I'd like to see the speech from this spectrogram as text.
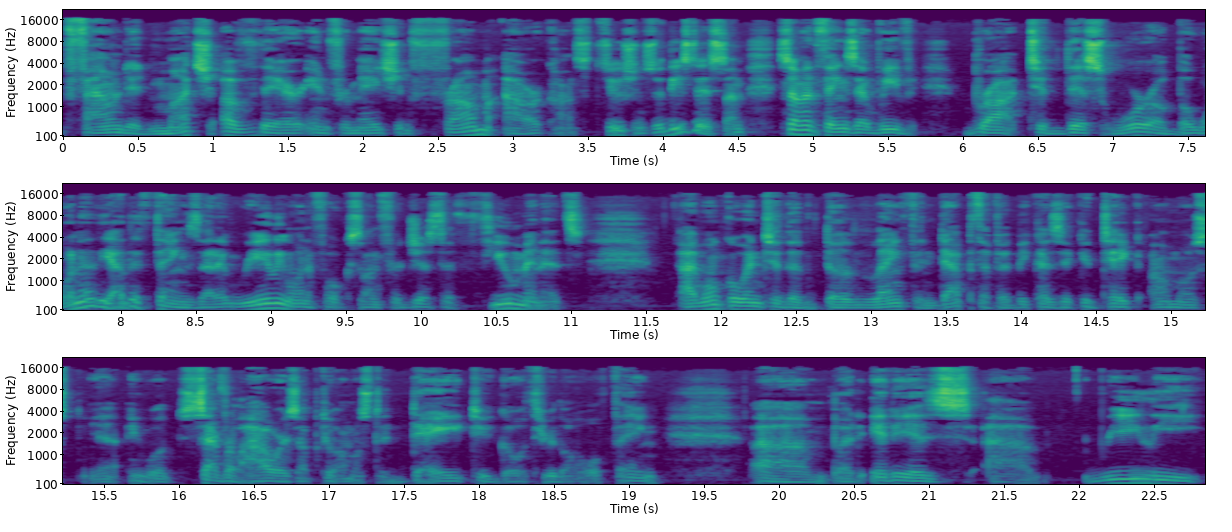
founded much of their information from our Constitution. So these are some some of the things that we've brought to this world. But one of the other things that I really want to focus on for just a few minutes. I won't go into the, the length and depth of it because it could take almost well several hours up to almost a day to go through the whole thing. Um, but it is uh, really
